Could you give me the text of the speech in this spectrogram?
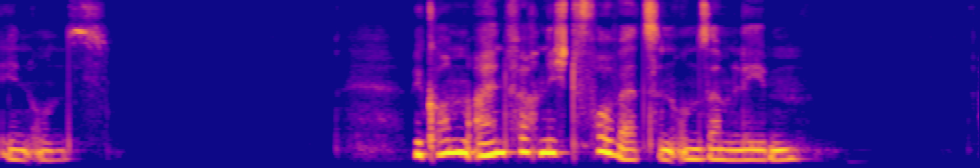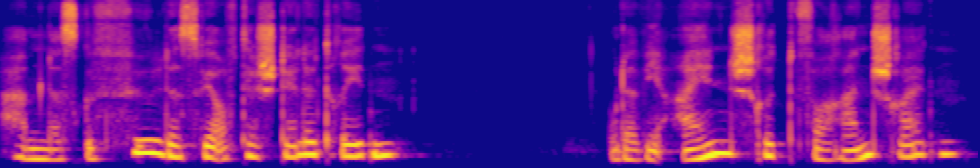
in uns. Wir kommen einfach nicht vorwärts in unserem Leben, haben das Gefühl, dass wir auf der Stelle treten? Oder wir einen Schritt voranschreiten?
